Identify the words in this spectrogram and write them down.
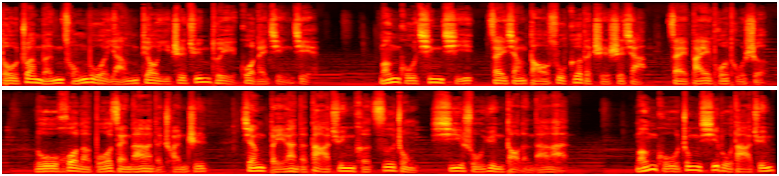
都专门从洛阳调一支军队过来警戒。蒙古轻骑在向导速哥的指示下，在白坡图设，虏获了泊在南岸的船只，将北岸的大军和辎重悉数运到了南岸。蒙古中西路大军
